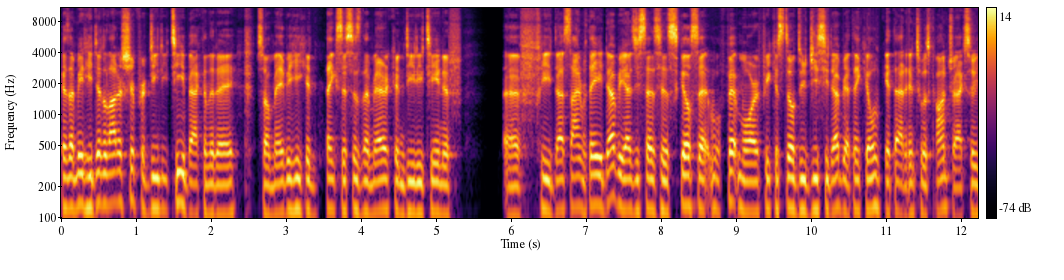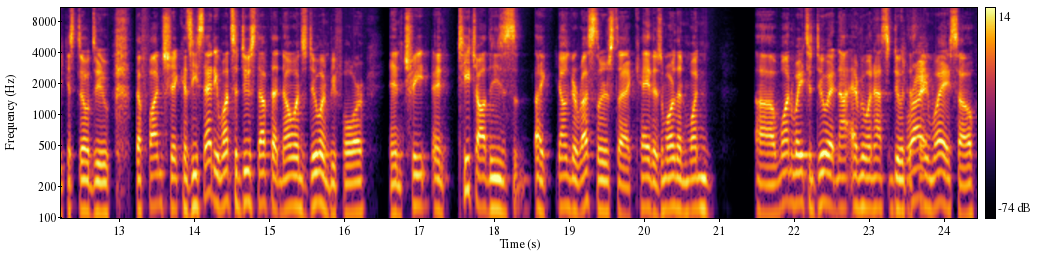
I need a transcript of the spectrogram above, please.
Because I mean, he did a lot of shit for DDT back in the day, so maybe he could thinks this is the American DDT, and if if he does sign with AEW, as he says, his skill set will fit more. If he can still do GCW, I think he'll get that into his contract, so he can still do the fun shit. Because he said he wants to do stuff that no one's doing before, and treat and teach all these like younger wrestlers that like, hey, there's more than one uh, one way to do it. Not everyone has to do it the Right. same way. So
